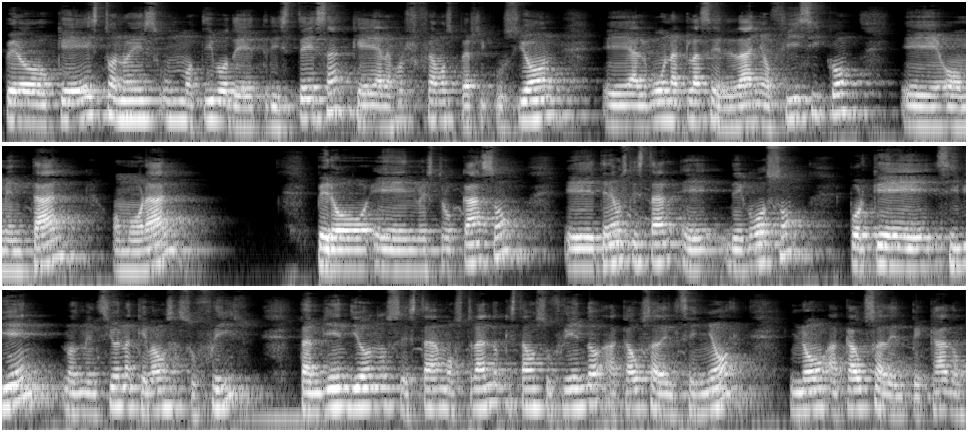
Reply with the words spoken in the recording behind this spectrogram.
pero que esto no es un motivo de tristeza, que a lo mejor suframos persecución, eh, alguna clase de daño físico eh, o mental o moral, pero en nuestro caso eh, tenemos que estar de gozo porque si bien nos menciona que vamos a sufrir, también Dios nos está mostrando que estamos sufriendo a causa del Señor no a causa del pecado.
